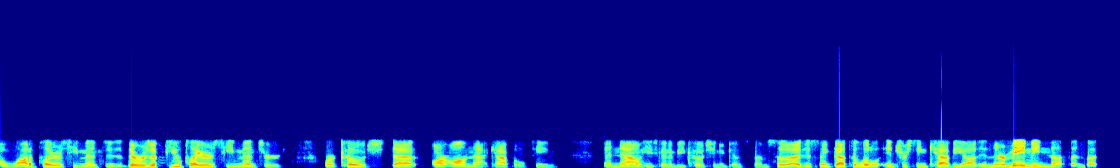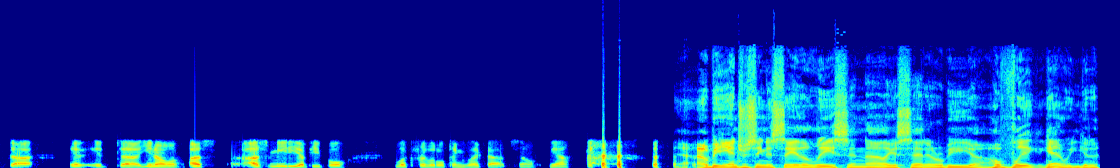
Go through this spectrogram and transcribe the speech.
A lot of players he mentored. There was a few players he mentored or coached that are on that capital team and now he's going to be coaching against them. So I just think that's a little interesting caveat in there. It may mean nothing, but uh, it, it uh, you know, us us media people look for little things like that. So yeah. yeah, it'll be interesting to say the least. And uh, like I said, it'll be uh, hopefully again we can get a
